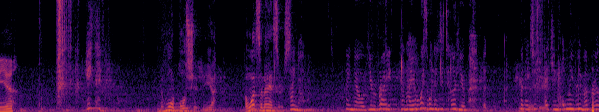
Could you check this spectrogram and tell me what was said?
Mia? Ethan, No more bullshit, Mia. I want some answers. I know. I know, you're right, and I always wanted to tell you, but but I just bitch. I can only remember a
